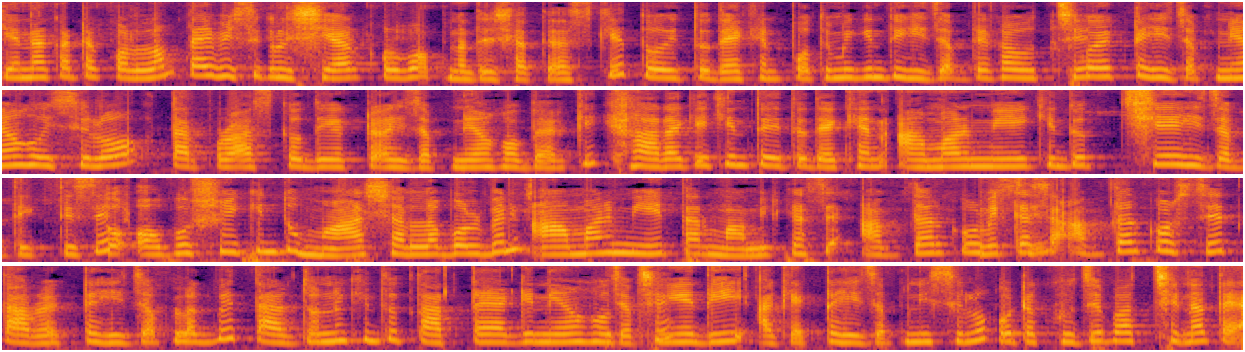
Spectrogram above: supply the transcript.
কেনাকাটা করলাম, তাই বেসিক্যালি শেয়ার করব আপনাদের সাথে আজকে। তো এই তো দেখেন, প্রথমে কিন্তু হিজাব দেখা হচ্ছে। কয়েকটা হিজাব নেওয়া হয়েছিল, তারপর আজকেও দুই একটা হিজাব নেওয়া হবে আর কি। তার আগে কিন্তু এই তো দেখেন, আমার মেয়ে কিন্তু সে হিজাব দেখতেছে। তো অবশ্যই কিন্তু মা মাশাল্লাহ বলবেন, আমার মেয়ে তার মামির কাছে আবদার করবে কাছে আবদার করছে, তারও একটা হিজাব লাগবে। তার জন্য কিন্তু তারটা আগে নেওয়া হচ্ছে। নিয়ে দিই, আগে একটা হিজাব নিয়েছিল ওটা খুঁজে পাচ্ছি না, তাই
